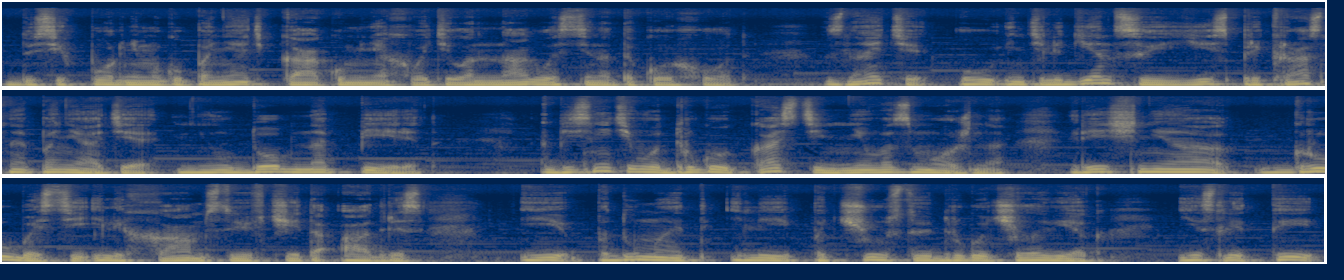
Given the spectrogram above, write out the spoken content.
До сих пор не могу понять, как у меня хватило наглости на такой ход. Знаете, у интеллигенции есть прекрасное понятие «неудобно перед». Объяснить его другой касте невозможно. Речь не о грубости или хамстве в чей-то адрес. И подумает или почувствует другой человек, если ты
